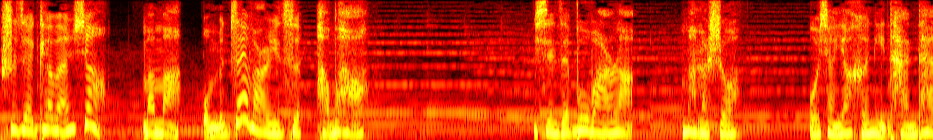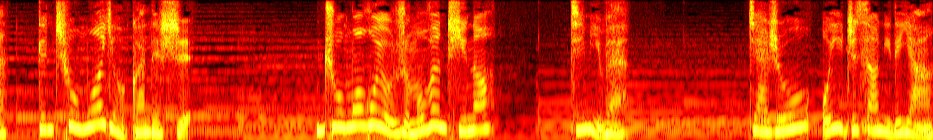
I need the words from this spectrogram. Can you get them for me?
是在开玩笑，妈妈，我们再玩一次好不好？”现在不玩了，妈妈说。我想要和你谈谈跟触摸有关的事。触摸会有什么问题呢？吉米问。假如我一直搔你的痒，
